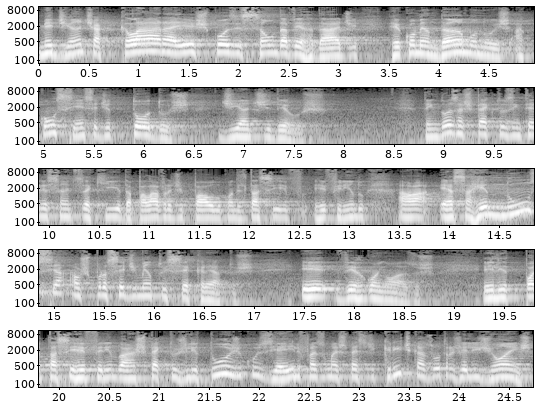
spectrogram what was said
mediante a clara exposição da verdade, recomendamos-nos a consciência de todos diante de Deus. Tem dois aspectos interessantes aqui da palavra de Paulo, quando ele está se referindo a essa renúncia aos procedimentos secretos e vergonhosos. Ele pode estar se referindo a aspectos litúrgicos e aí ele faz uma espécie de crítica às outras religiões,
